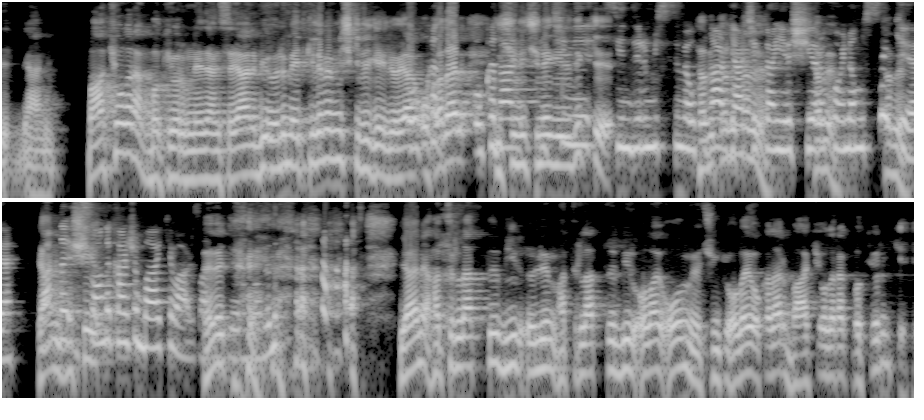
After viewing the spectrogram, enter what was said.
de- yani baki olarak bakıyorum nedense. Yani bir ölüm etkilememiş gibi geliyor. Yani o, kad- kadar o kadar işin içine girdik ki. sindirmişsin ve o Tabii, kadar tabii, gerçekten tabii. yaşayarak Tabii, oynamışsın tabii. ki. Yani ben de bir şey şu anda karşımda Baki var Evet. bu arada. yani hatırlattığı bir ölüm, hatırlattığı bir olay olmuyor. Çünkü olaya o kadar baki olarak bakıyorum ki.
